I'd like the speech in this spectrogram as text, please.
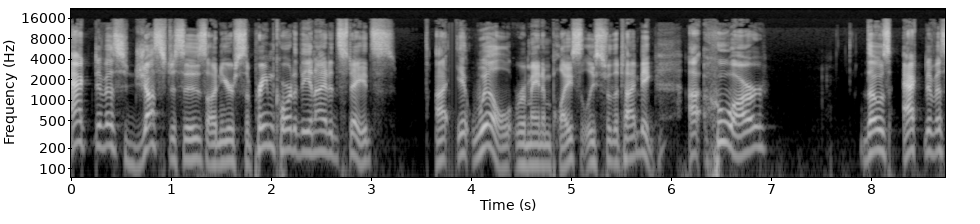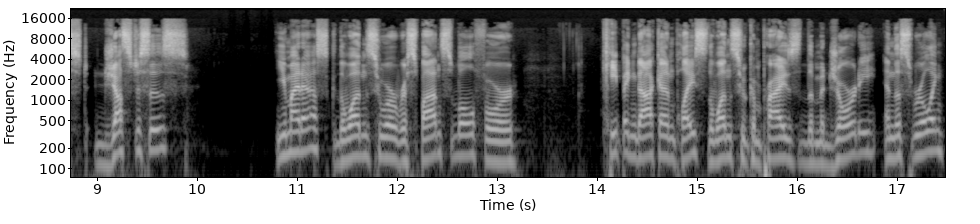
activist justices on your Supreme Court of the United States, uh, it will remain in place, at least for the time being. Uh, who are those activist justices, you might ask? The ones who are responsible for keeping DACA in place, the ones who comprise the majority in this ruling?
